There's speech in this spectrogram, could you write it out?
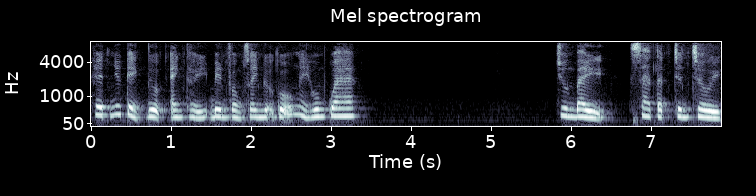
hệt như cảnh tượng anh thấy bên vòng xoay ngựa gỗ ngày hôm qua. Chương 7 Xa tận chân trời,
